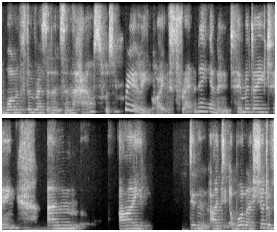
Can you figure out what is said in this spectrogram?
one of the residents in the house was really quite threatening and intimidating, mm-hmm. and I didn't I what I should have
